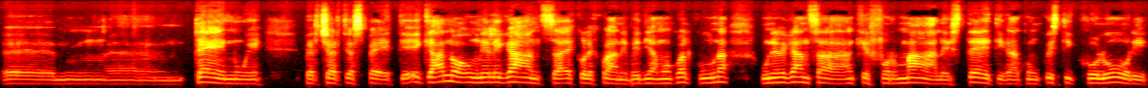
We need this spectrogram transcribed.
ehm, eh, tenui per certi aspetti e che hanno un'eleganza, eccole qua, ne vediamo qualcuna, un'eleganza anche formale, estetica, con questi colori.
